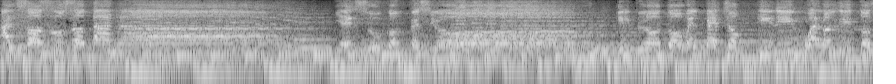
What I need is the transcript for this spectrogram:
alzó su sotana y en su confesión todo el pecho y dijo a los gritos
